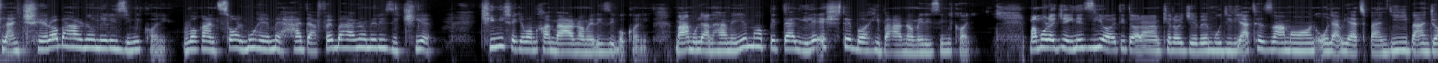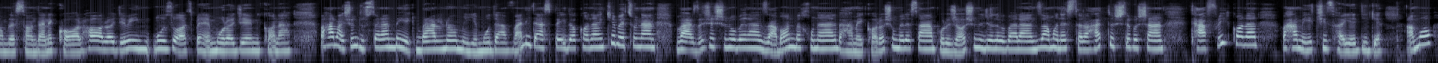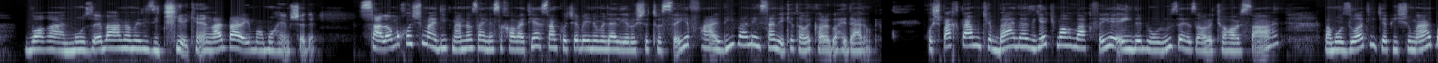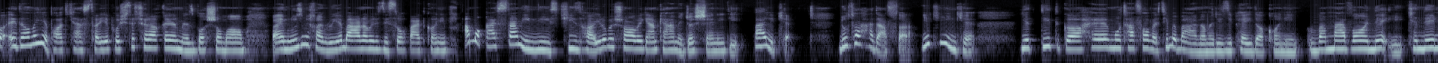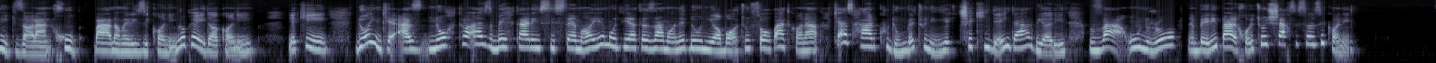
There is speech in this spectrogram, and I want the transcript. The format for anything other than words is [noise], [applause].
اصلا چرا برنامه ریزی می‌کنیم واقعا سوال مهمه. هدف برنامه ریزی چیه؟ چی میشه که ما می‌خوایم برنامه ریزی بکنیم؟ معمولا همه ما به دلیل اشتباهی برنامه ریزی می‌کنیم. من مراجعین زیادی دارم که راجع به مدیریت زمان، اولویت بندی، به انجام رساندن کارها راجع به این موضوعات به مراجعه می‌کنن و همشون دوست دارن به یک برنامه مدونی دست پیدا کنن که بتونن ورزششون رو برن، زبان بخونن، به همه کاراشون برسن، پروژه هاشون رو جلو ببرن، زمان استراحت داشته باشن، تفریح کنن و همه چیزهای دیگه. اما واقعا موضوع برنامه ریزی چیه که انقدر برای ما مهم شده؟ سلام و خوش اومدید. من نازنین سخاوتی هستم کوچه بین المللی رشد توسعه فردی و نویسنده کتاب کارگاه درون. خوشبختم که بعد از یک ماه وقفه عید نوروز 1400 و موضوعاتی که پیش اومد با ادامه پادکست های پشت چرا قرمز با شما و امروز می‌خوایم روی برنامه ریزی صحبت کنیم. اما قصدم این نیست چیزهایی رو به شما بگم که همه جا شنیدید. بلکه دو تا هدف دارم. یکی این که یه دیدگاه متفاوتی به برنامه ریزی پیدا کنیم و موانعی که نمی‌گذارن خوب برنامه ریزی کنیم رو پیدا کنیم. یکی این. دو اینکه از نه تا از بهترین سیستم های مدیریت زمان دنیا باتون صحبت کنم که از هر کدوم بتونین یک چکیده ای در بیارید و اون رو برید برای خودتون شخصی سازی کنید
